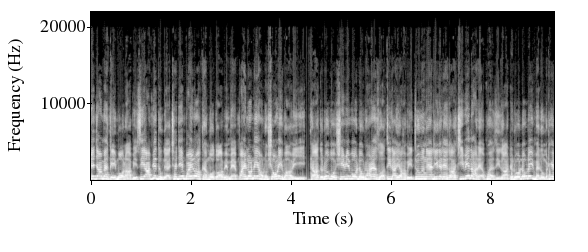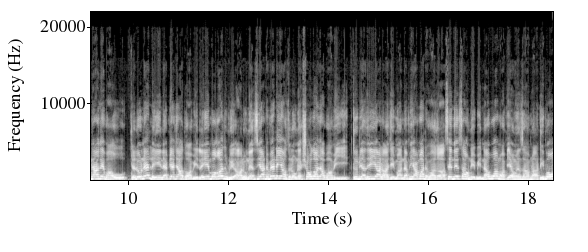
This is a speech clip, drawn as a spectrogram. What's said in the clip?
ပြက်ကြမဲ့ဂိမ်းပေါ်လာပြီးဆရာဖြစ်သူလည်းချက်ချင်းပိုင်းတော့အခန်းကိုသွားပြင်မဲ့ပိုင်းတော့နှစ်ယောက်လုံးရှောင်းနေပါပြီဒါသူတို့ကိုရှင်းပြဖို့လှုပ်ထားတဲ့ဆိုတာသိလိုက်ရပြီသူငငယ်လေးကလေးကကြီးပြင်းလာတဲ့အဖွဲ့အစည်းကဒီလိုလှုပ်လိုက်မယ်လို့မထင်ထားခဲ့ပါဘူးဒီလိုနဲ့လေရင်လည်းပြက်ကြသွားပြီလေရင်ပေါ်ကသူတွေအားလုံးနဲ့ဆရာတပည့်နှစ်ယောက်စလုံးနဲ့ရှောင်းသွားကြပါပြီသူပြန်သတိရလာချိန်မှာနတ်ဖျားမတစ်ပါးကအစင်သစ်ဆောင်နေပြီးနောက်ဘဝမှာပြန်ဝင်စားမလားဒီဘဝ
